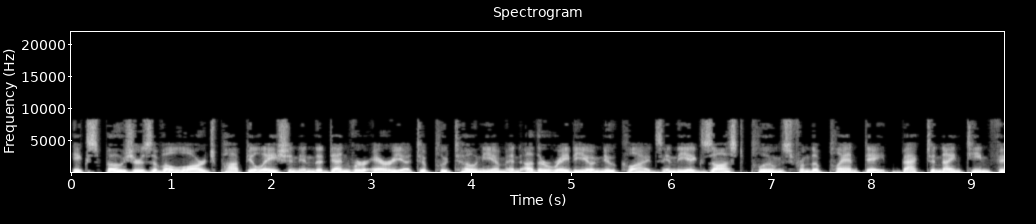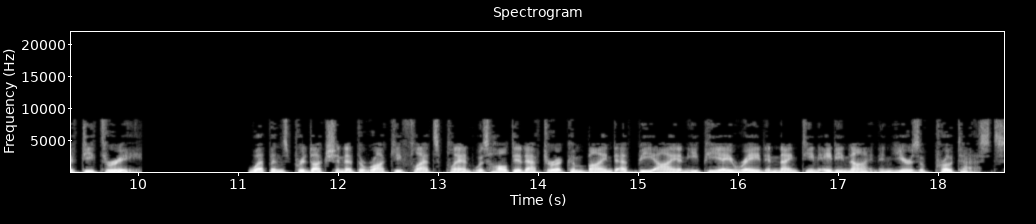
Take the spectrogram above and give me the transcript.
exposures of a large population in the Denver area to plutonium and other radionuclides in the exhaust plumes from the plant date back to 1953. Weapons production at the Rocky Flats plant was halted after a combined FBI and EPA raid in 1989 and years of protests.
